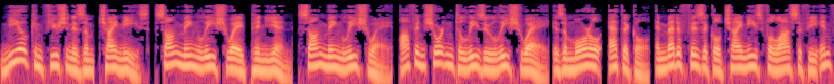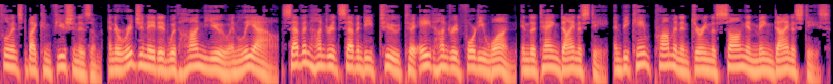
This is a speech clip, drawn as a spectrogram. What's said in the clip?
Neo-Confucianism Chinese, Songming Li Shui Pinyin, Songming Li Shui, often shortened to Lizu Li Shui is a moral, ethical, and metaphysical Chinese philosophy influenced by Confucianism, and originated with Han Yu and Li Ao 772 in the Tang dynasty, and became prominent during the Song and Ming dynasties.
